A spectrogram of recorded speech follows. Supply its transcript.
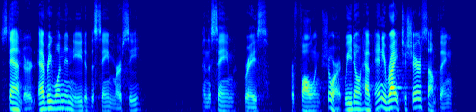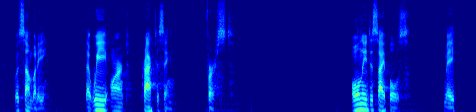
standard, everyone in need of the same mercy and the same grace for following short. We don't have any right to share something with somebody that we aren't practicing first. Only disciples make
